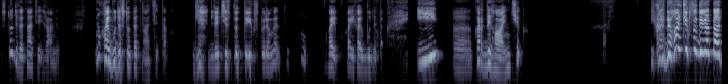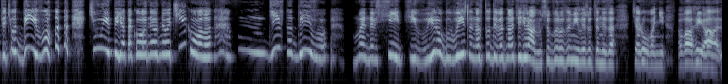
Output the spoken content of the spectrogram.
119 грамів. Ну, хай буде 115 так. Для, для чистоти експерименту. Ну, хай, хай, хай буде так. І е, кардиганчик. І кардиганчик 119, о диво! Чуєте, я такого не, не очікувала. Дійсно диво. У мене всі ці вироби вийшли на 119 грамів, щоб ви розуміли, що це не зачаровані ваги, а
